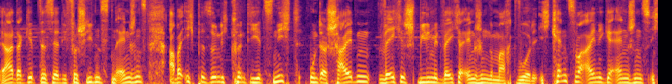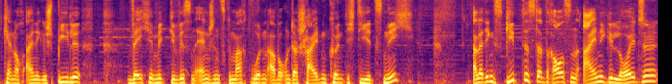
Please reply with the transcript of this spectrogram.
Ja, da gibt es ja die verschiedensten Engines. Aber ich persönlich könnte jetzt nicht unterscheiden, welches Spiel mit welcher Engine gemacht wurde. Ich kenne zwar einige Engines, ich kenne auch einige Spiele, welche mit gewissen Engines gemacht wurden, aber unterscheiden könnte ich die jetzt nicht. Allerdings gibt es da draußen einige Leute,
